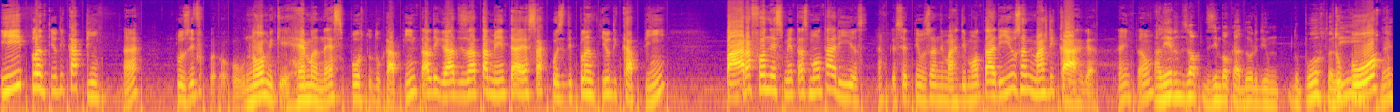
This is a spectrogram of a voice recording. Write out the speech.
e plantio de capim. Né? Inclusive, o nome que remanesce Porto do Capim está ligado exatamente a essa coisa de plantio de capim para fornecimento das montarias. Né? Porque você tem os animais de montaria e os animais de carga. Né? Então, ali era o desembocadouro de um, do porto ali, Do porto, né?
